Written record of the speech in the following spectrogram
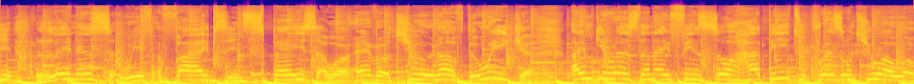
Linus with Vibes in Space, our ever tune of the week. I'm Girast and I feel so happy to present you our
